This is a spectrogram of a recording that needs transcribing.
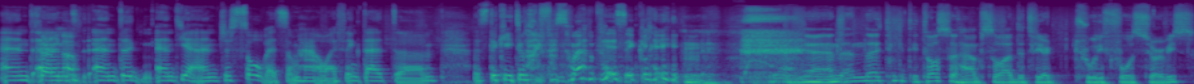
and Fair and, enough. and and, and yeah and just solve it somehow i think that um, that's the key to life as well basically mm. yeah yeah and, and i think it, it also helps a lot that we are truly full service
